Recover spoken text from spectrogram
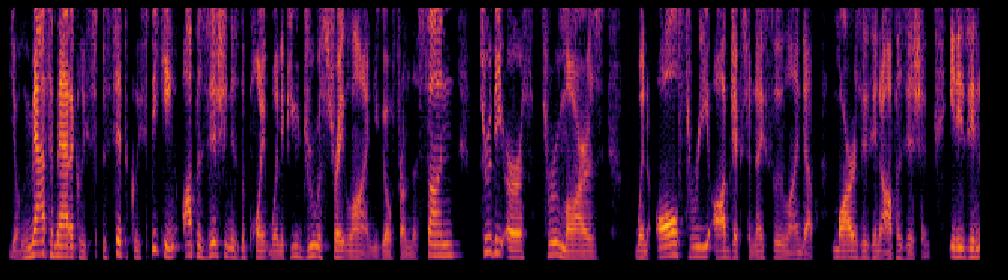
You know, mathematically, specifically speaking, opposition is the point when if you drew a straight line, you go from the sun through the Earth through Mars. When all three objects are nicely lined up, Mars is in opposition. It is in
